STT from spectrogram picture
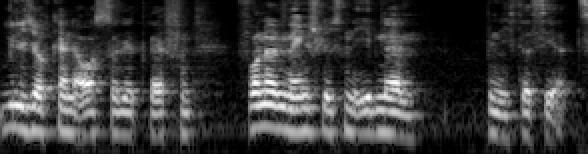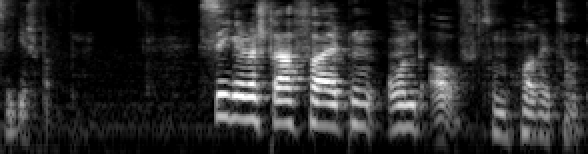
will ich auch keine Aussage treffen. Von der menschlichen Ebene bin ich da sehr zwiegespalten. Segel straff halten und auf zum Horizont.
